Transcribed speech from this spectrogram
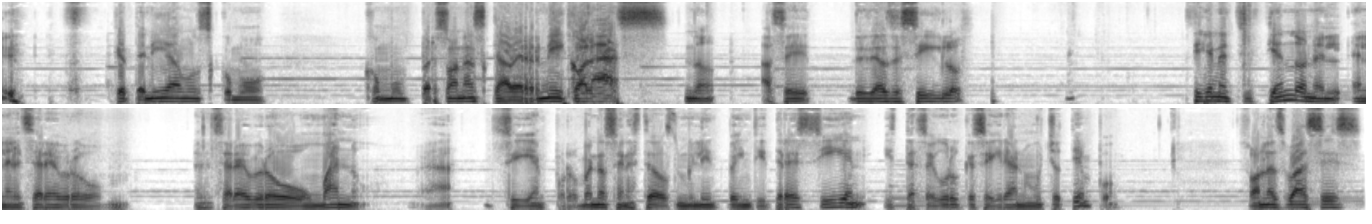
que teníamos como como personas cavernícolas, ¿no? Hace, desde hace siglos. siguen existiendo en el, en el cerebro, en el cerebro humano. Siguen, por lo menos en este 2023, siguen y te aseguro que seguirán mucho tiempo. Son las bases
